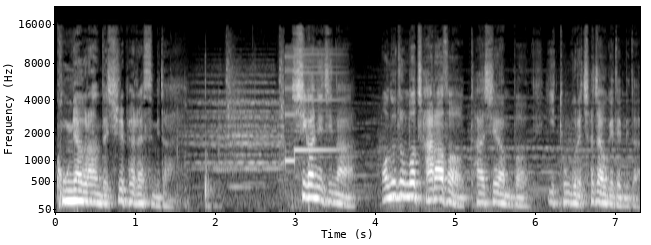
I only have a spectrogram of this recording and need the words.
공략을 하는데 실패를 했습니다. 시간이 지나 어느 정도 자라서 다시 한번 이 동굴에 찾아오게 됩니다.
